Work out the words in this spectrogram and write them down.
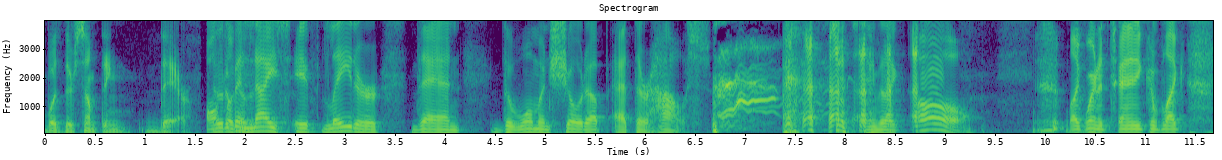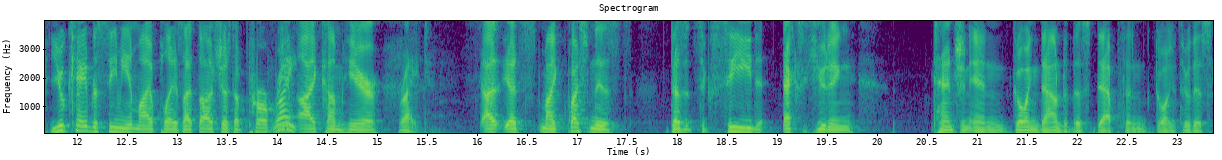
was there something there? it would have does been nice if later then the woman showed up at their house, and you'd be like, "Oh, like we're in a tank of like you came to see me at my place. I thought it's just appropriate Right. I come here. right." Uh, it's my question is, does it succeed executing tension in going down to this depth and going through this,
